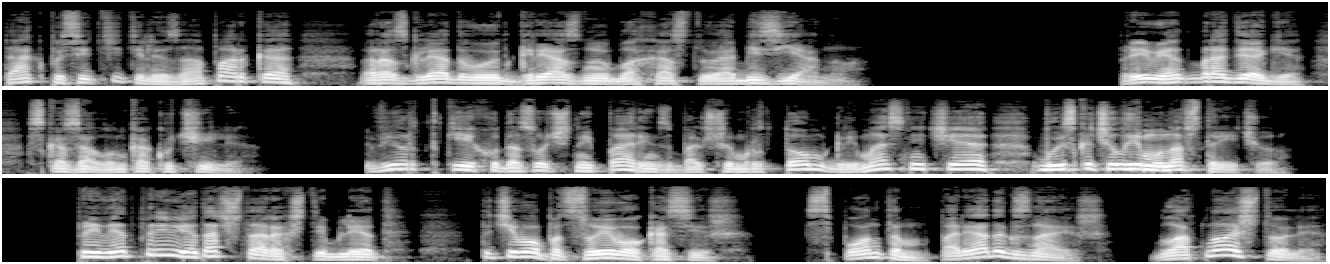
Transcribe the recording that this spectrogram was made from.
Так посетители зоопарка разглядывают грязную блохастую обезьяну. «Привет, бродяги», — сказал он, как учили. Верткий худосочный парень с большим ртом, гримасничая, выскочил ему навстречу. «Привет, привет от старых штиблет. Ты чего под своего косишь? С понтом порядок знаешь? Блатной, что ли?»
